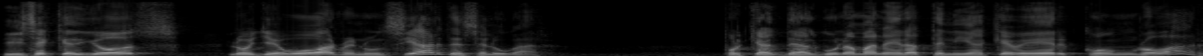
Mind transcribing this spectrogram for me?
Dice que Dios lo llevó a renunciar de ese lugar, porque de alguna manera tenía que ver con robar.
